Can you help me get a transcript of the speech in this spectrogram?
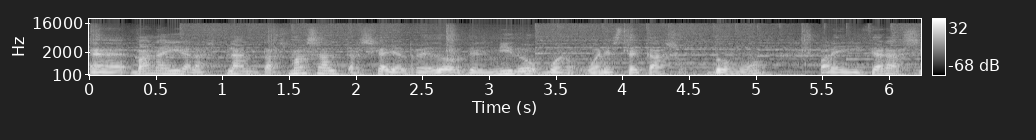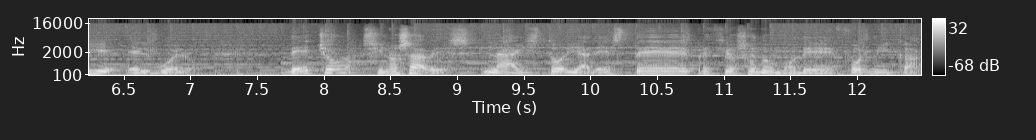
eh, van a ir a las plantas más altas que hay alrededor del nido, bueno, o en este caso domo, para iniciar así el vuelo. De hecho, si no sabes la historia de este precioso domo de Formica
